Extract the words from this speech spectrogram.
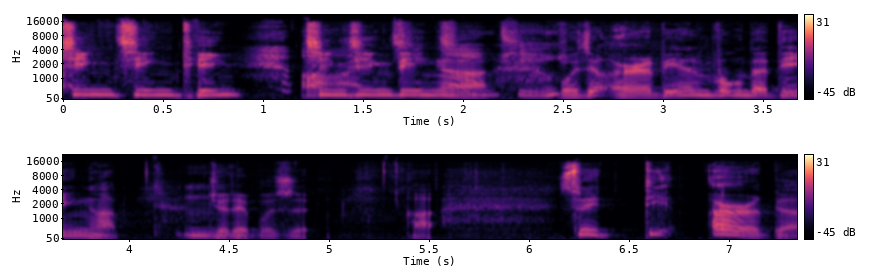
轻轻听，哦轻轻听啊轻轻听，我就耳边风的听啊，绝对不是啊。所以第二个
